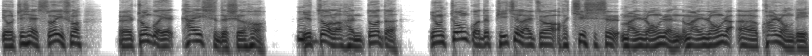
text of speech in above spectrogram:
有这些，所以说，呃，中国也开始的时候也做了很多的。用中国的脾气来说，其实是蛮容忍、蛮容忍、呃宽容的，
